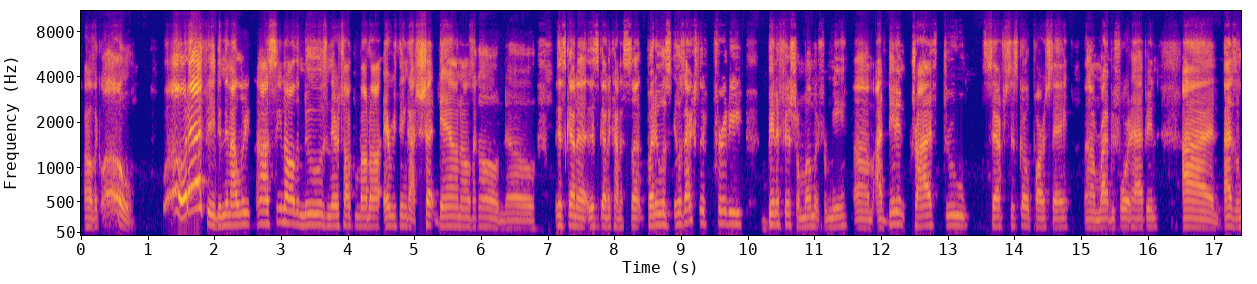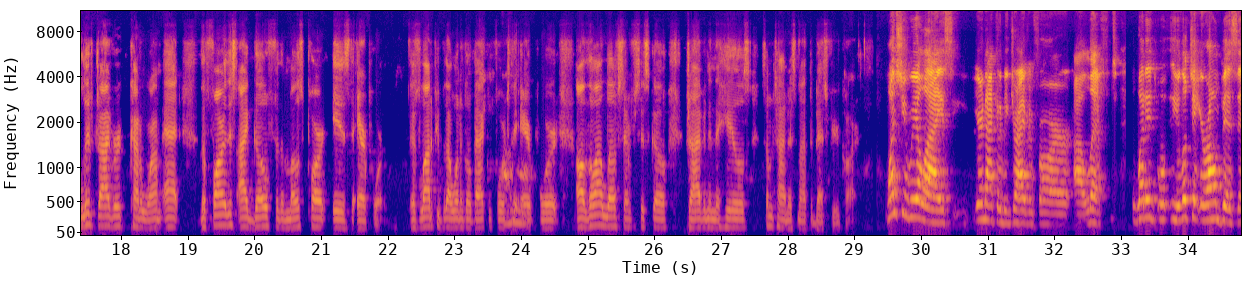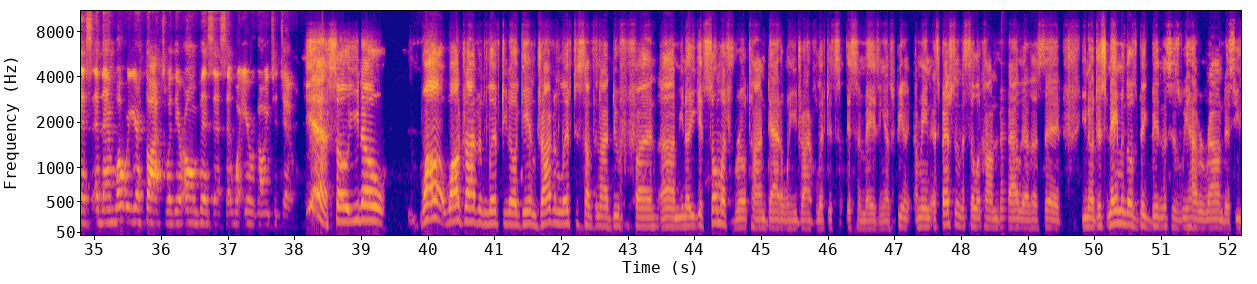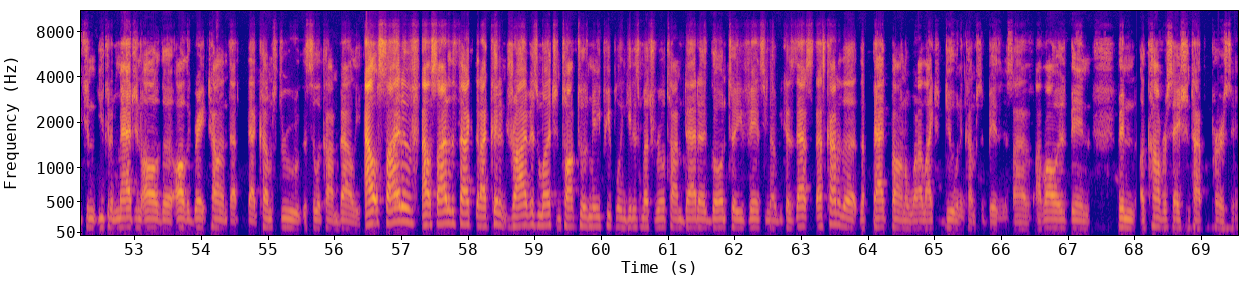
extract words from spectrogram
I was like whoa whoa, what happened? And then I I seen all the news and they were talking about uh, everything got shut down. I was like, oh no, this gonna this gonna kind of suck. But it was it was actually a pretty beneficial moment for me. Um, I didn't drive through San Francisco per se. Um, right before it happened. I, as a Lyft driver, kind of where I'm at, the farthest I go for the most part is the airport. There's a lot of people that want to go back and forth to the oh. airport. Although I love San Francisco, driving in the hills, sometimes it's not the best for your car. Once you realize you're not going to be driving for a Lyft. What did you looked at your own business, and then what were your thoughts with your own business and what you were going to do? Yeah, so you know, while while driving Lyft, you know, again, driving Lyft is something I do for fun. Um, you know, you get so much real time data when you drive Lyft. It's it's amazing. I mean, especially in the Silicon Valley, as I said, you know, just naming those big businesses we have around us, you can you can imagine all the all the great talent that that comes through the Silicon Valley. Outside of outside of the fact that I couldn't drive as much and talk to as many people and get as much real time data, going to events, you know, because that's that's kind of the the backbone of what I like to do when it comes to business. I've I've always been been a conversation type of person.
